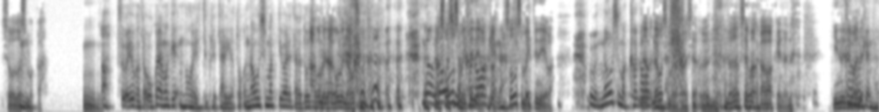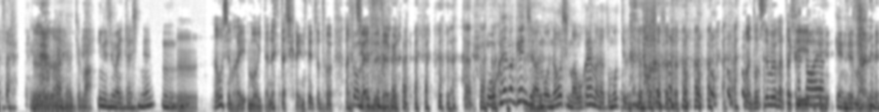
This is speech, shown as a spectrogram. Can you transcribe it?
小豆島か。うん。あ、そうか、よかった。岡山県の方へ行ってくれてありがとう。直島って言われたらどうしあ、ようごめんな、ごめんな、直島。なあ、直島行ってねえわ。香川県なあ。小豆島行ってねえわ。うん、直島香な川県な。直島の話だ。うん。な直島は香川県だね。犬島ね。犬島犬島。いたしね。う。うんん。直島もういたね。確かにね。ちょっと話がずれちゃうけど。もう岡山県人はもう直島は岡山だと思ってるんだけど。まあ、どっちでもよかったし。香川県ですまあね。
